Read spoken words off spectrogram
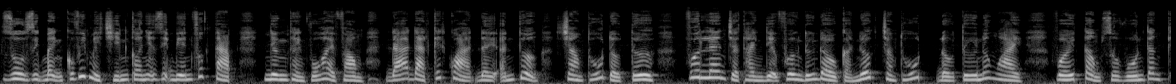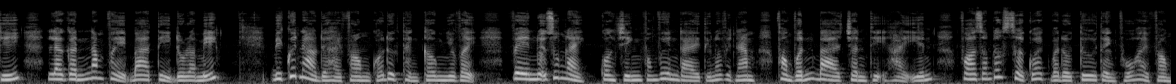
dù dịch bệnh COVID-19 có những diễn biến phức tạp, nhưng thành phố Hải Phòng đã đạt kết quả đầy ấn tượng trong thu hút đầu tư, vươn lên trở thành địa phương đứng đầu cả nước trong thu hút đầu tư nước ngoài, với tổng số vốn đăng ký là gần 5,3 tỷ đô la Mỹ. Bí quyết nào để Hải Phòng có được thành công như vậy? Về nội dung này, Quang Chính, phóng viên Đài Tiếng Nói Việt Nam, phỏng vấn bà Trần Thị Hải Yến, Phó Giám đốc Sở Kế hoạch và Đầu tư thành phố Hải Phòng.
